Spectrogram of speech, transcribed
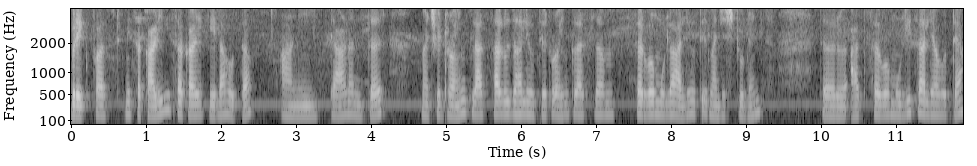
ब्रेकफास्ट मी सकाळी सकाळी केला होता. आणि त्यानंतर माझे ड्रॉईंग क्लास चालू झाले होते. ड्रॉईंग क्लासला सर्व मुलं आले होते माझे स्टुडंट्स तर आज सर्व मुलीच आल्या होत्या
